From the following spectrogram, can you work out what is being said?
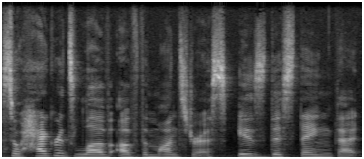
So Hagrid's love of the monstrous is this thing that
